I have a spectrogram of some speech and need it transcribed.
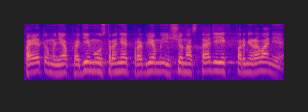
Поэтому необходимо устранять проблемы еще на стадии их формирования,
